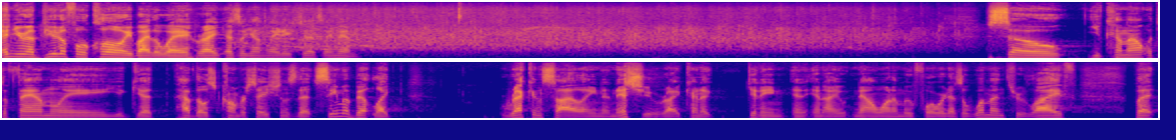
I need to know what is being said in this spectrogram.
and you're a beautiful Chloe, by the way, right? As a young lady says, Amen. So you come out with the family, you get have those conversations that seem a bit like reconciling an issue, right? Kind of getting, and, and I now want to move forward as a woman through life. But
